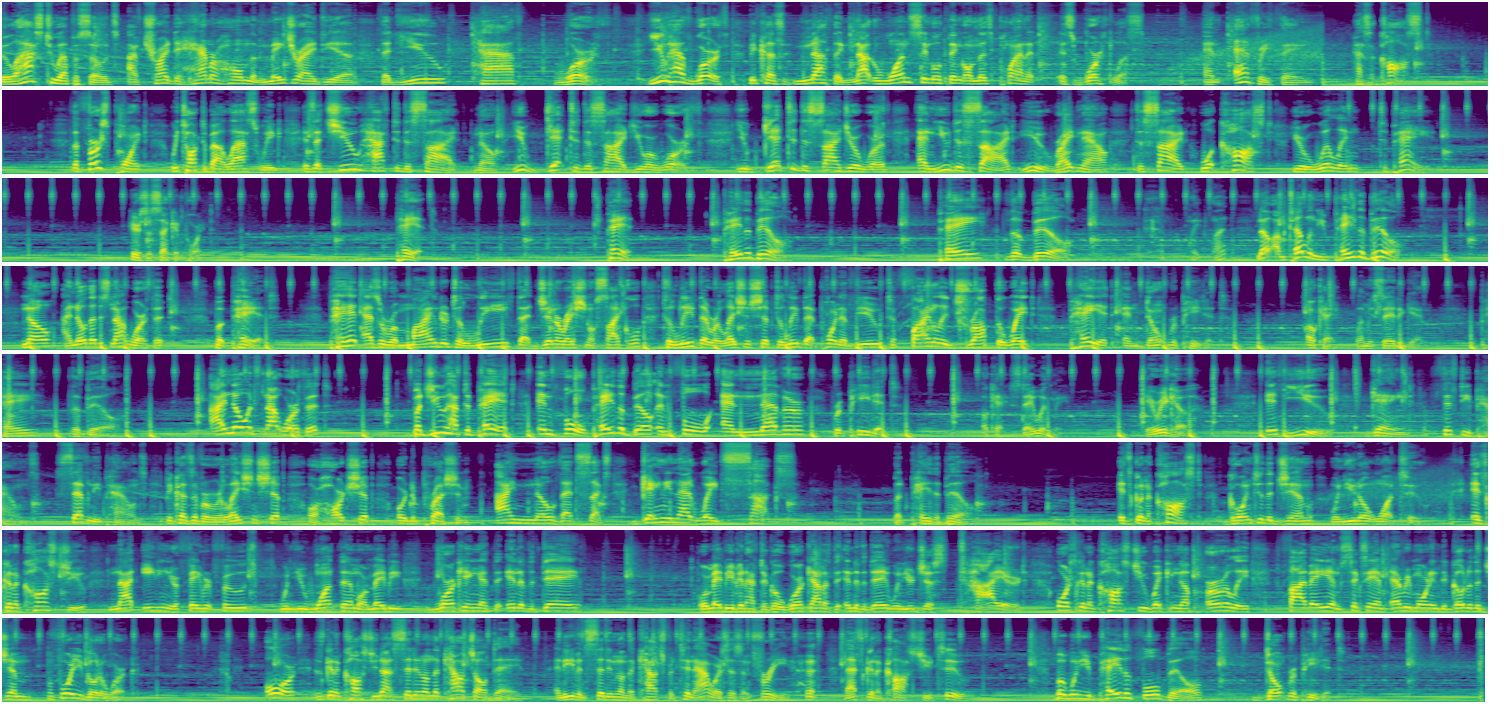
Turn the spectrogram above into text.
The last two episodes, I've tried to hammer home the major idea that you have worth. You have worth because nothing, not one single thing on this planet is worthless, and everything has a cost. The first point we talked about last week is that you have to decide. No, you get to decide your worth. You get to decide your worth, and you decide, you right now, decide what cost you're willing to pay. Here's the second point pay it. Pay it. Pay the bill. Pay the bill. Wait, what? No, I'm telling you, pay the bill. No, I know that it's not worth it, but pay it. Pay it as a reminder to leave that generational cycle, to leave that relationship, to leave that point of view, to finally drop the weight. Pay it and don't repeat it. Okay, let me say it again. Pay the bill. I know it's not worth it, but you have to pay it in full. Pay the bill in full and never repeat it. Okay, stay with me. Here we go. If you gained 50 pounds, 70 pounds because of a relationship or hardship or depression, I know that sucks. Gaining that weight sucks. But pay the bill. It's gonna cost going to the gym when you don't want to. It's gonna cost you not eating your favorite foods when you want them, or maybe working at the end of the day. Or maybe you're gonna have to go work out at the end of the day when you're just tired. Or it's gonna cost you waking up early, 5 a.m., 6 a.m. every morning to go to the gym before you go to work. Or it's gonna cost you not sitting on the couch all day. And even sitting on the couch for 10 hours isn't free. That's gonna cost you too. But when you pay the full bill, don't repeat it.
